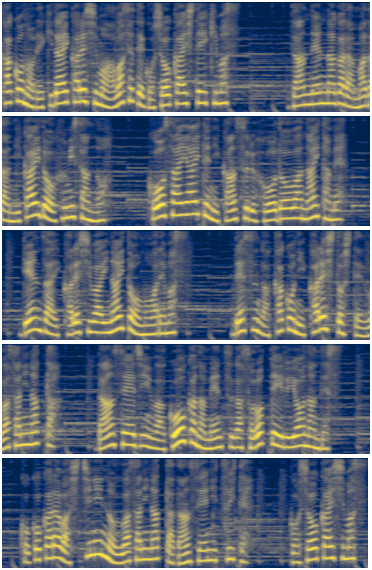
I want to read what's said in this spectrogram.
過去の歴代彼氏も合わせてご紹介していきます。残念ながらまだ二階堂ふみさんの交際相手に関する報道はないため現在彼氏はいないと思われます。ですが過去に彼氏として噂になった。男性陣は豪華なメンツが揃っているようなんです。ここからは7人の噂になった男性についてご紹介します。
